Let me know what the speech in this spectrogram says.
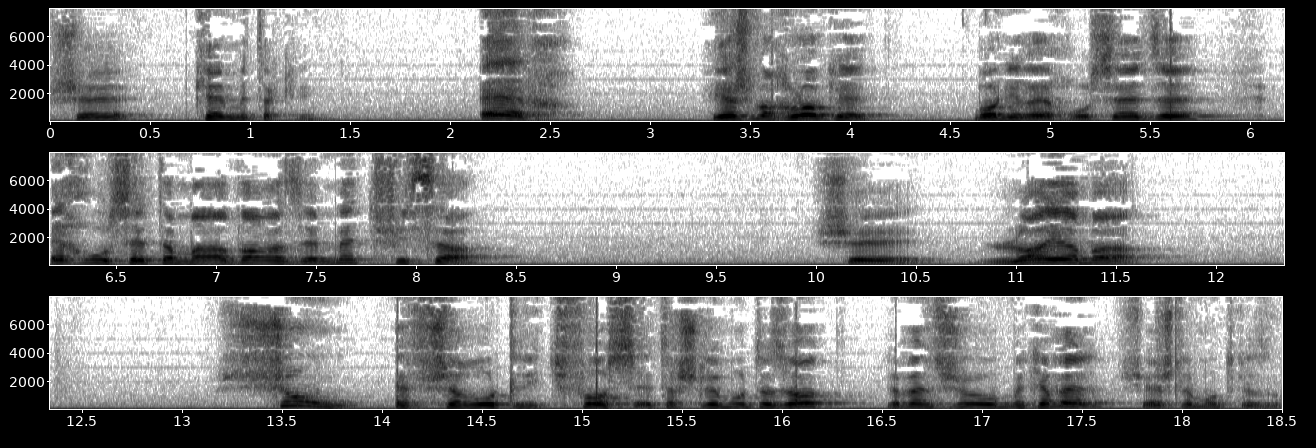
שכן מתקנים. איך? יש מחלוקת. בואו נראה איך הוא עושה את זה, איך הוא עושה את המעבר הזה מתפיסה שלא היה בה שום אפשרות לתפוס את השלמות הזאת, לבין שהוא מקבל שיש שלמות כזו.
